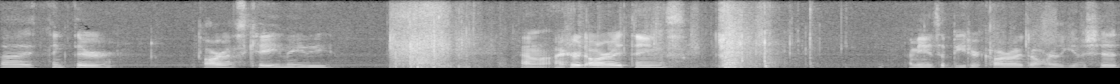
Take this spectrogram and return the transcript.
I think they're RSK maybe? I don't know. I heard alright things. I mean, it's a beater car. I don't really give a shit.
